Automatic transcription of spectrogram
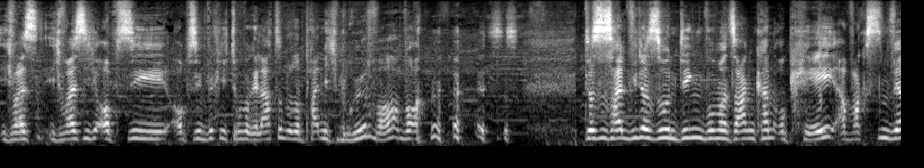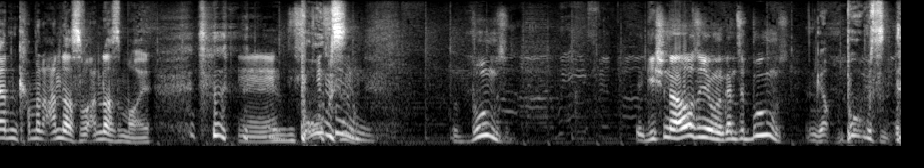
ich weiß, ich weiß nicht, ob sie, ob sie wirklich drüber gelacht hat oder peinlich berührt war, aber ist, das ist halt wieder so ein Ding, wo man sagen kann, okay, erwachsen werden kann man anders, woanders mal. Mhm. Boomsen. Boomsen. Geh schon nach Hause, Junge, ganze Booms. Ja, Boomsen.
